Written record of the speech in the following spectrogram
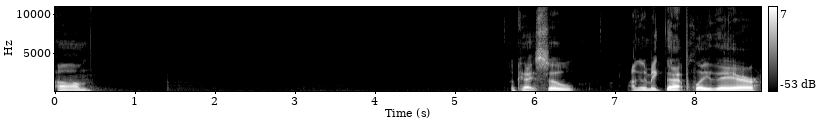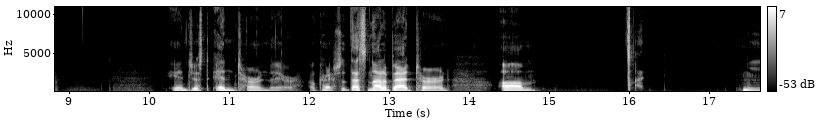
Um, okay, so I'm going to make that play there and just end turn there. Okay, so that's not a bad turn. Um, hmm,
